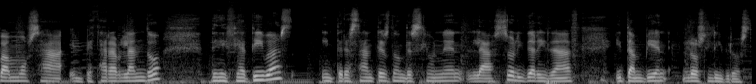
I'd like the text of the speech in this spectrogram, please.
Vamos a empezar hablando de iniciativas interesantes donde se unen la solidaridad y también los libros.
